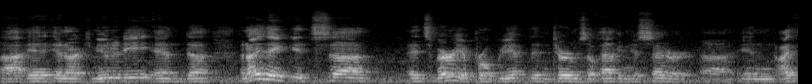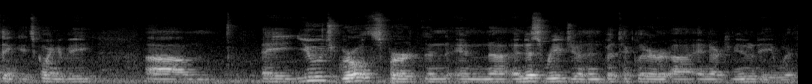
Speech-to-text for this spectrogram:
uh, in, in our community, and uh, and I think it's. Uh, it's very appropriate in terms of having this center in, I think it's going to be um, a huge growth spurt in, in, uh, in this region, in particular uh, in our community, with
